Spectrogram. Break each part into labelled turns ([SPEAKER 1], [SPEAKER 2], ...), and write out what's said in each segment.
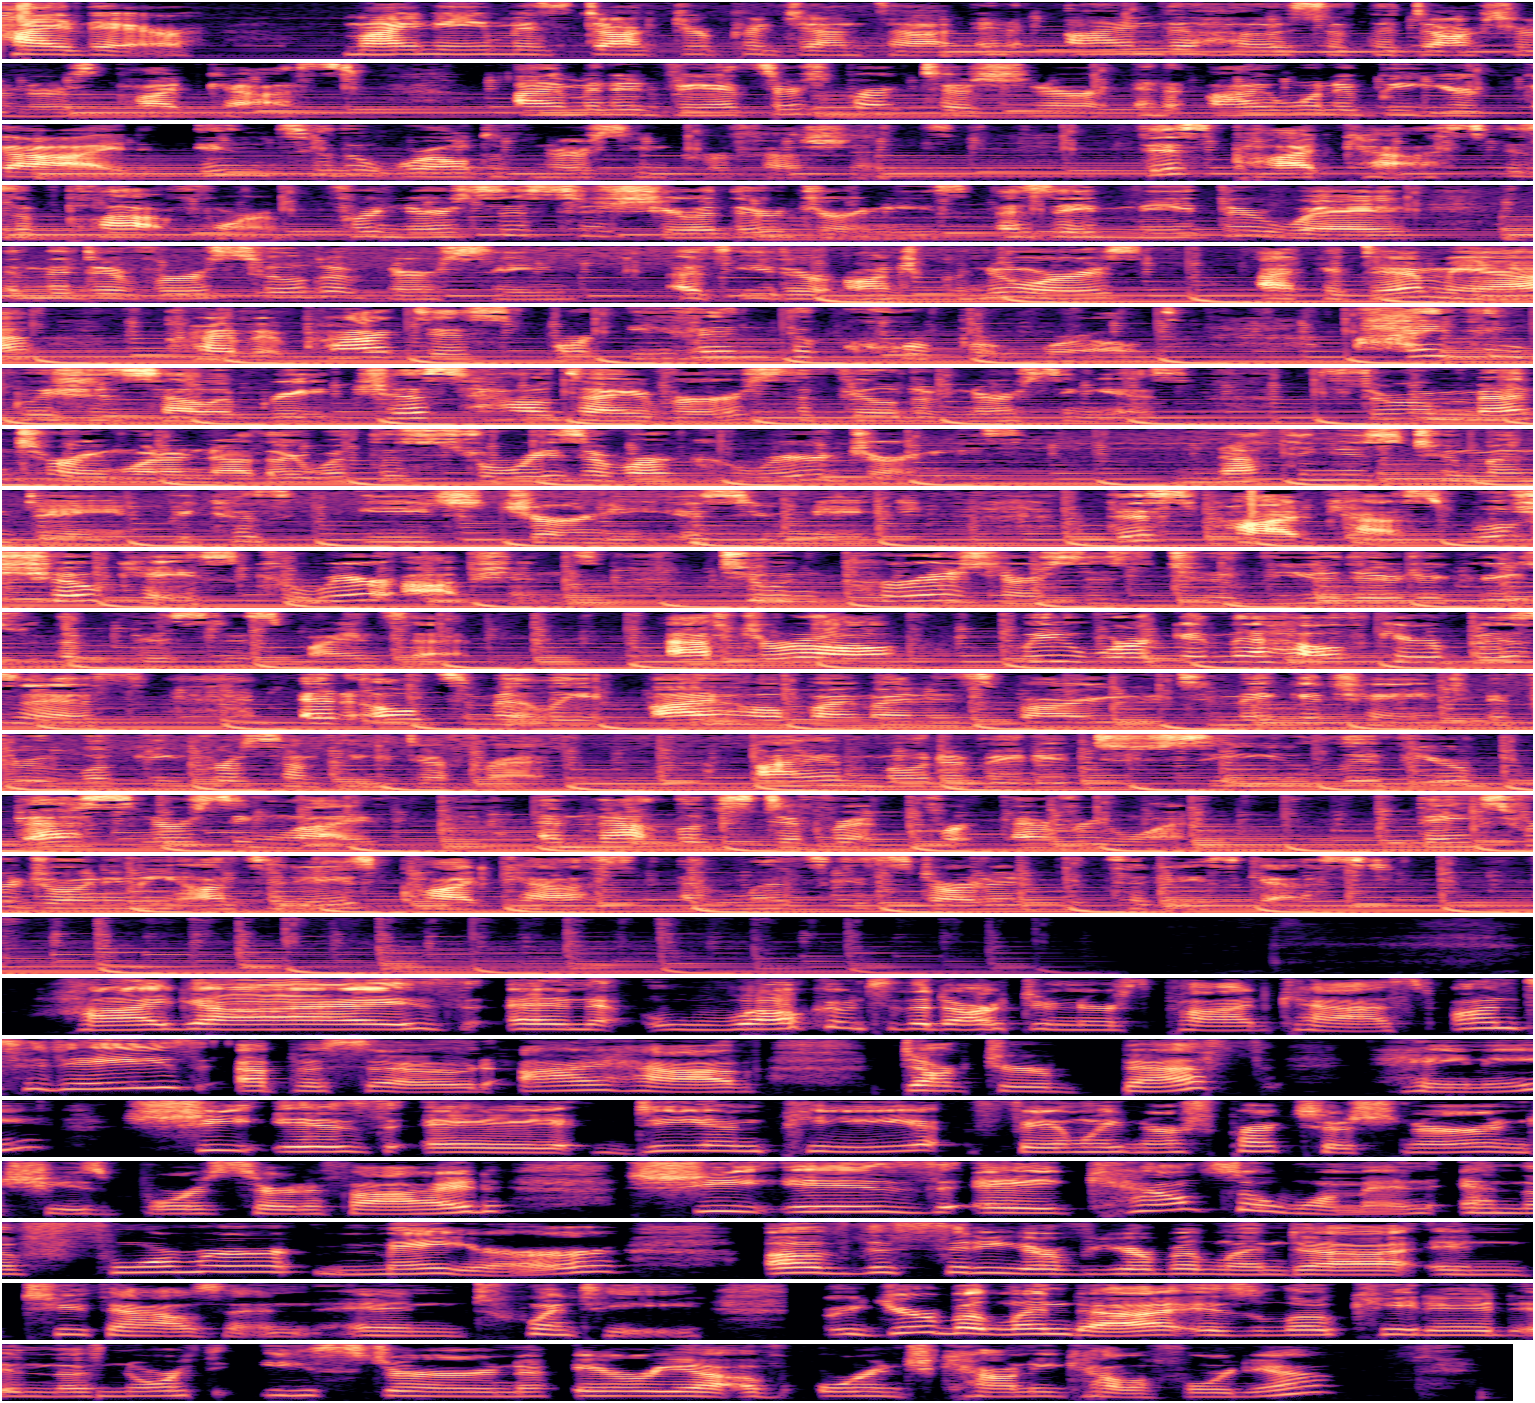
[SPEAKER 1] Hi there. My name is Dr. Prajenta, and I'm the host of the Doctor Nurse Podcast. I'm an advanced nurse practitioner, and I want to be your guide into the world of nursing professions. This podcast is a platform for nurses to share their journeys as they made their way in the diverse field of nursing as either entrepreneurs, academia, private practice, or even the corporate world. I think we should celebrate just how diverse the field of nursing is through mentoring one another with the stories of our career journeys nothing is too mundane because each journey is unique. This podcast will showcase career options to encourage nurses to view their degrees with a business mindset. After all, we work in the healthcare business, and ultimately, I hope I might inspire you to make a change if you're looking for something different. I am motivated to see you live your best nursing life, and that looks different for everyone. Thanks for joining me on today's podcast, and let's get started with today's guest. Hi, guys, and welcome to the Doctor Nurse Podcast. On today's episode, I have Dr. Beth Haney. She is a DNP family nurse practitioner and she's board certified. She is a councilwoman and the former mayor of the city of Yorba Linda in 2020. Yorba Linda is located in the northeastern area of Orange County, California.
